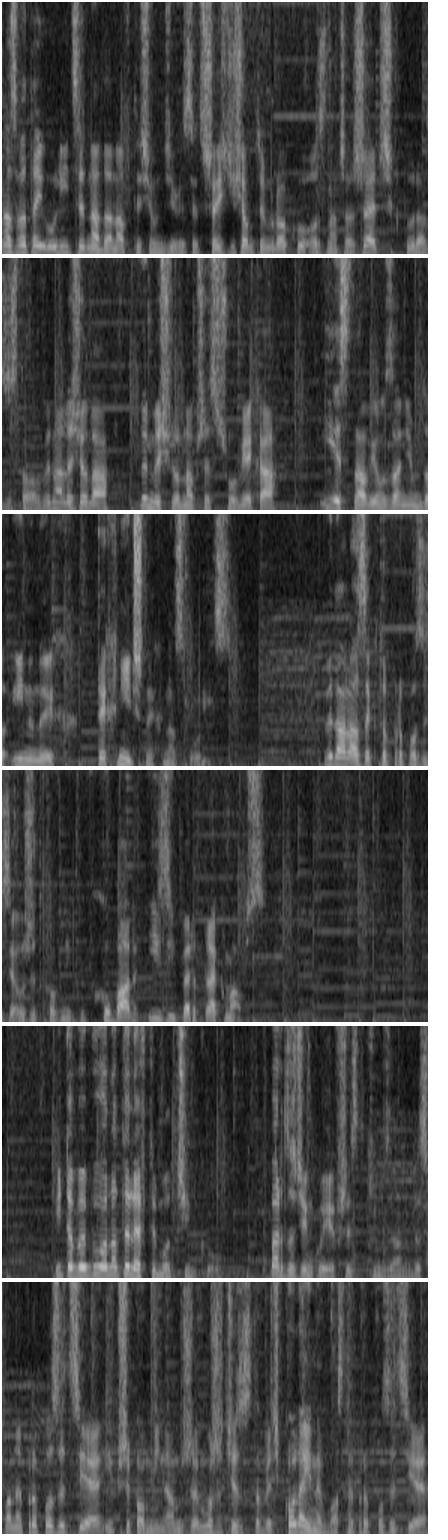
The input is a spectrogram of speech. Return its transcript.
Nazwa tej ulicy nadana w 1960 roku oznacza rzecz, która została wynaleziona, wymyślona przez człowieka i jest nawiązaniem do innych, technicznych nazw ulic. Wynalazek to propozycja użytkowników Huban i Zipper Track Maps. I to by było na tyle w tym odcinku. Bardzo dziękuję wszystkim za nadesłane propozycje i przypominam, że możecie zostawiać kolejne własne propozycje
